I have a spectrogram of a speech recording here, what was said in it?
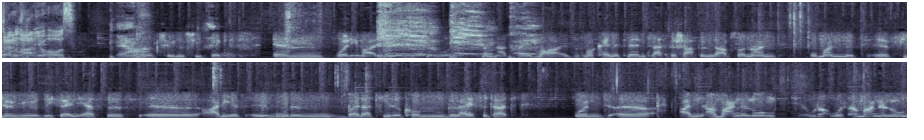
Dein Radio aus. Ja, schönes Feedback. Ähm, wollte ich mal erzählen, wie das so in seiner Zeit war, als es noch keine kleinen Plastikschachteln gab, sondern wo man mit äh, viel Mühe sich sein erstes äh, ADSL-Modem bei der Telekom geleistet hat und äh, an Ermangelung oder aus Ermangelung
